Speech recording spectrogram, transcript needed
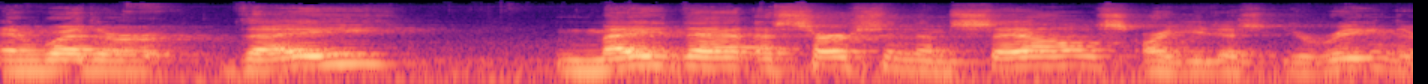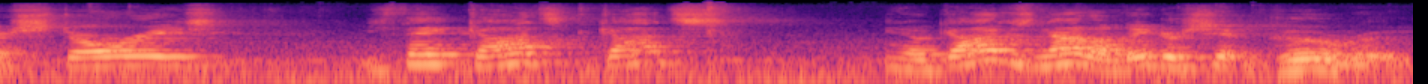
and whether they made that assertion themselves or you just, you're reading their stories, you think God's, God's, you know, God is not a leadership guru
